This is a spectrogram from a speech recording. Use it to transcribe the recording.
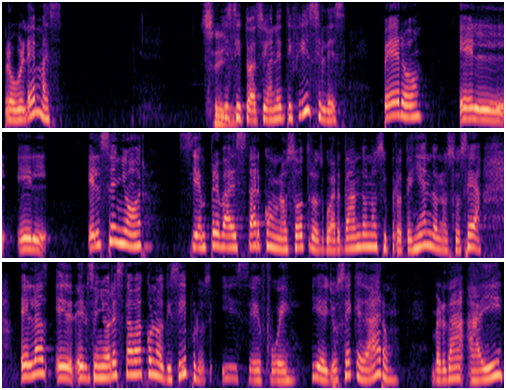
problemas Sí. y situaciones difíciles. Pero el, el, el Señor siempre va a estar con nosotros, guardándonos y protegiéndonos. O sea, el, el Señor estaba con los discípulos y se fue y ellos se quedaron, ¿verdad? Ahí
